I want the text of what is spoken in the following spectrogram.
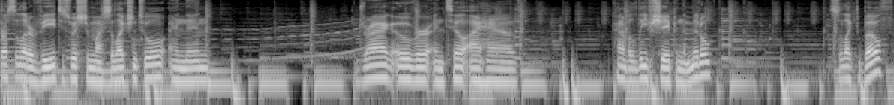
press the letter V to switch to my selection tool and then drag over until I have kind of a leaf shape in the middle. Select both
